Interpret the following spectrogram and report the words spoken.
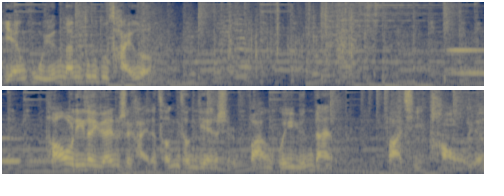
掩护云南都督蔡锷，逃离了袁世凯的层层监视，返回云南，发起讨袁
